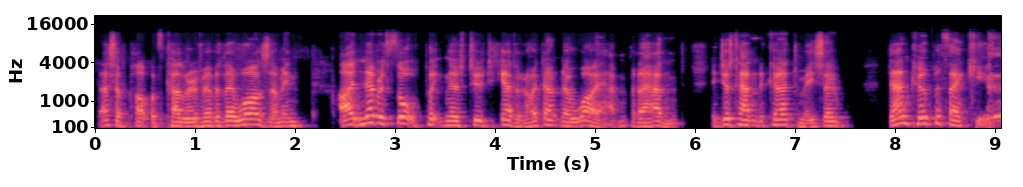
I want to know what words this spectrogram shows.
That's a pop of colour if ever there was. I mean, I'd never thought of putting those two together. And I don't know why I haven't, but I hadn't. It just hadn't occurred to me. So, Dan Cooper, thank you.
